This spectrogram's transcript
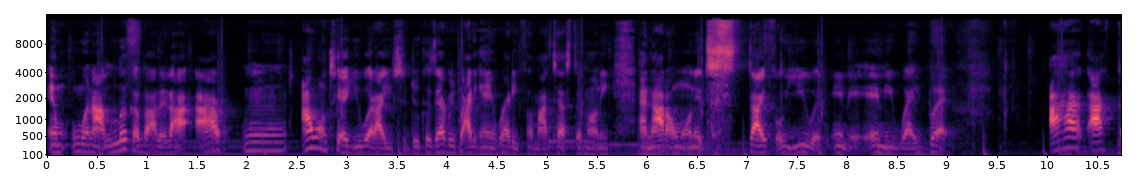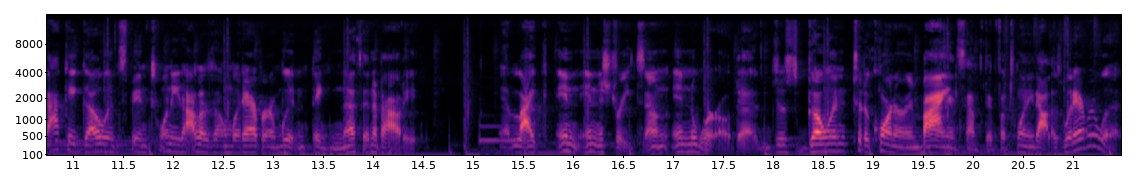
And when I look about it, I I, mm, I won't tell you what I used to do because everybody ain't ready for my testimony, and I don't want it to stifle you in, in any way. But I, I, I could go and spend $20 on whatever and wouldn't think nothing about it. Like in, in the streets, um, in the world, uh, just going to the corner and buying something for $20, whatever it was,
